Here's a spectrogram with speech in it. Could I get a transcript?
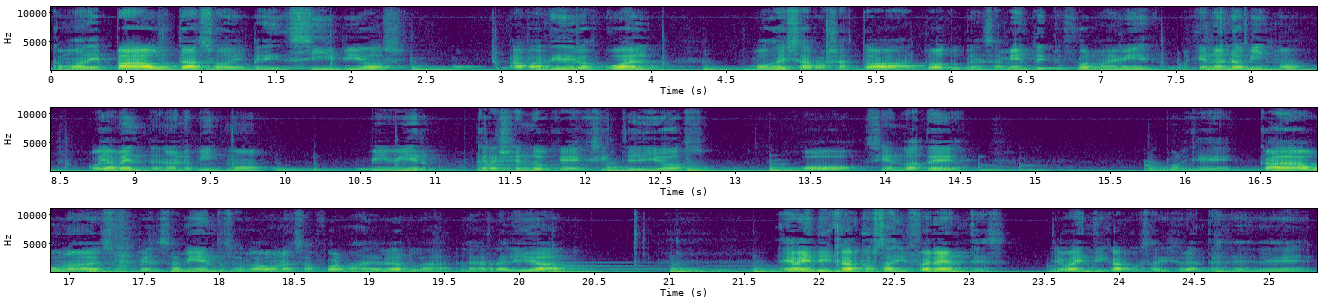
como de pautas o de principios a partir de los cuales vos desarrollás toda, todo tu pensamiento y tu forma de vivir. Porque no es lo mismo, obviamente, no es lo mismo vivir creyendo que existe Dios o siendo ateo. Porque cada uno de esos pensamientos o cada una de esas formas de ver la, la realidad te va a indicar cosas diferentes. Te va a indicar cosas diferentes desde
